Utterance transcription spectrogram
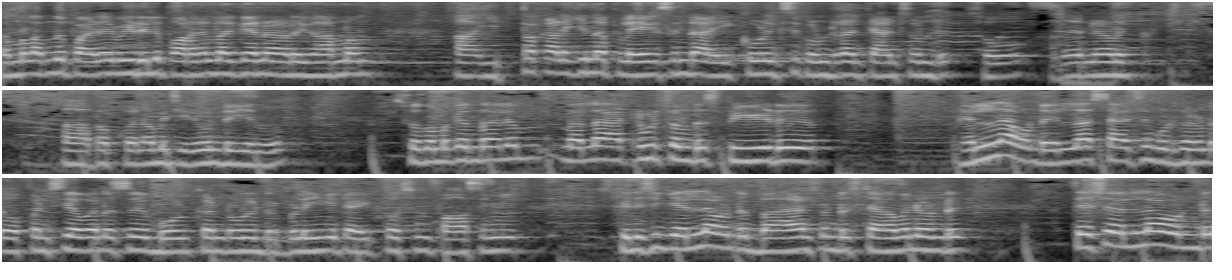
നമ്മളന്ന് പഴയ വീഡിയോയിൽ പറഞ്ഞിടക്കാനാണ് കാരണം ഇപ്പം കളിക്കുന്ന പ്ലേയേഴ്സിന്റെ ഐക്കോണിക്സ് കൊണ്ടുവരാൻ ചാൻസ് ഉണ്ട്. സോ അത് തന്നെയാണ് ഇപ്പോൾ കൊനാമി ചെയ്തുകൊണ്ടിരിക്കുന്നത്. സോ നമുക്ക് എന്തായാലും നല്ല ആട്രിബ്യൂട്ട്സ് ഉണ്ട്. സ്പീഡ് എല്ലാം ഉണ്ട്. എല്ലാ സ്റ്റാറ്റ്സും കൊടുത്തിട്ടുണ്ട്. Offensive awareness ball control dribbling tight person passing finishing എല്ലാം ഉണ്ട്. ബാലൻസ് ഉണ്ട് സ്റ്റാമിന ഉണ്ട്. അത്യാവശ്യം എല്ലാം ഉണ്ട്.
